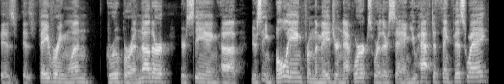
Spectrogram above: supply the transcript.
is is favoring one group or another. You're seeing uh, you're seeing bullying from the major networks where they're saying you have to think this way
